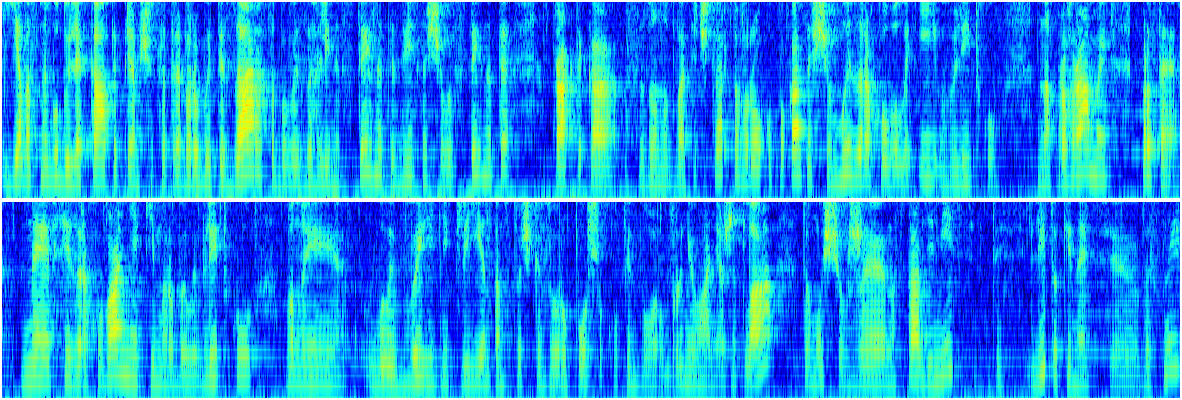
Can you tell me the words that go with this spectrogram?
Я вас не буду лякати, прям що це треба робити зараз, або ви взагалі не встигнете. Звісно, що ви встигнете. Практика сезону 24-го року показує, що ми зараховували і влітку на програми. Проте не всі зарахування, які ми робили влітку, вони були вигідні клієнтам з точки зору пошуку підбору бронювання житла, тому що вже насправді місць, десь літо, кінець е, весни,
